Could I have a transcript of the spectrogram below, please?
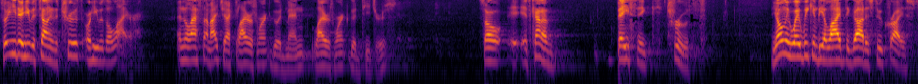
So either he was telling the truth or he was a liar. And the last time I checked, liars weren't good men, liars weren't good teachers. So it's kind of basic truth. The only way we can be alive to God is through Christ.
